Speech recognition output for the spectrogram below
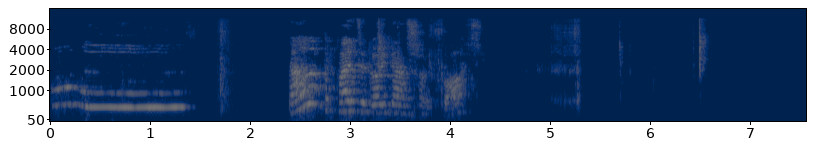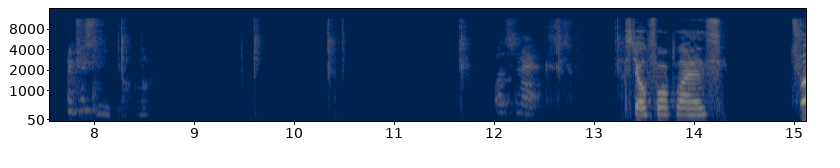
bonus. Now that the players are going down so fast, I just need one. What's next? Still four players. Two,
